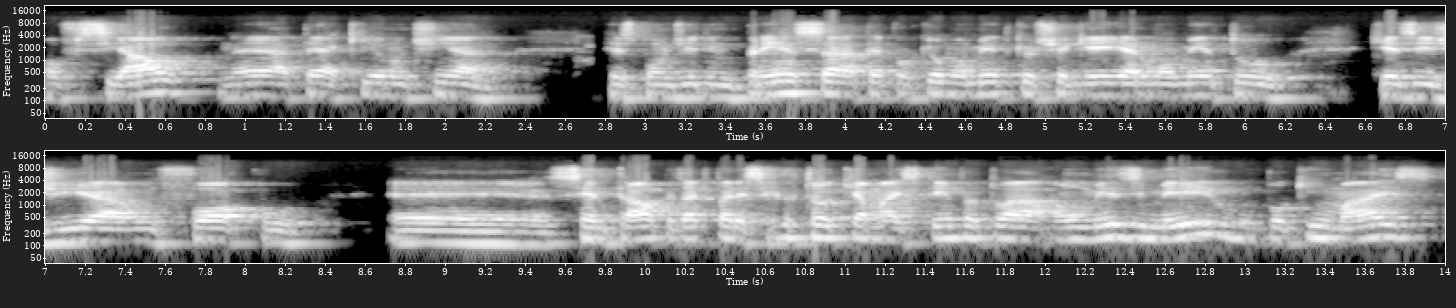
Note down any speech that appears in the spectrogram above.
oficial, né, até aqui eu não tinha respondido imprensa, até porque o momento que eu cheguei era um momento que exigia um foco é, central, apesar de parecer que eu estou aqui há mais tempo, eu estou há, há, um mês e meio, um pouquinho mais.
